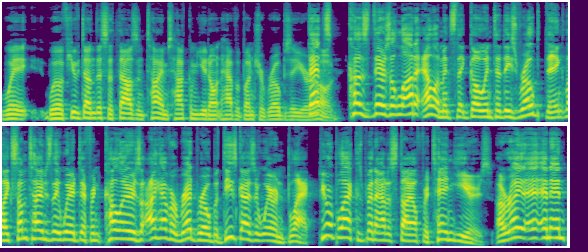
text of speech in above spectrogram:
Wait, well, if you've done this a thousand times, how come you don't have a bunch of robes of your That's own? because there's a lot of elements that go into these robe things. Like sometimes they wear different colors. I have a red robe, but these guys are wearing black. Pure black has been out of style for ten years. All right, and and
